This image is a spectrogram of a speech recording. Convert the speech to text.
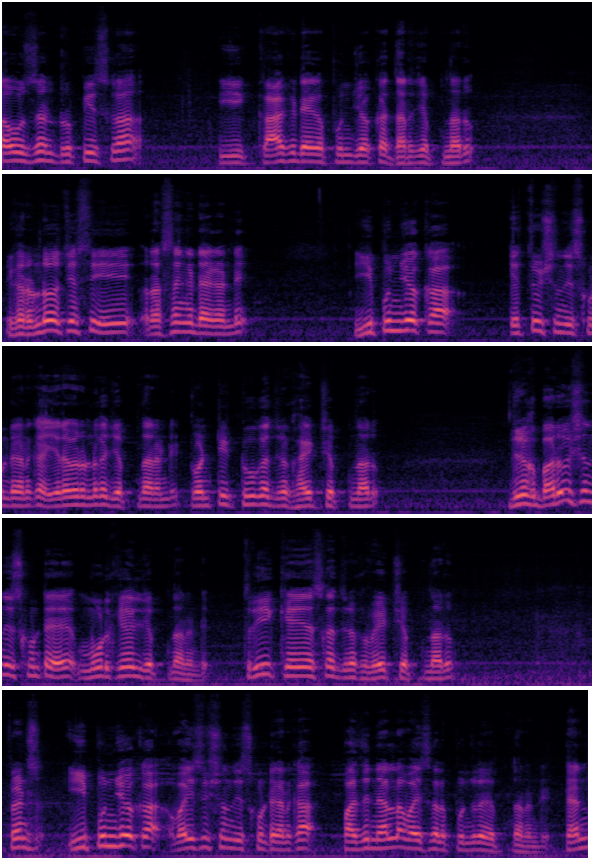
థౌజండ్ రూపీస్గా ఈ కాకిడేగ పుంజ యొక్క ధర చెప్తున్నారు. ఇక రెండో వచ్చేసి రసంగి డేగ అండి. ఈ పుంజు యొక్క ఎత్తు విషయం తీసుకుంటే కనుక ఇరవై రెండుగా చెప్తున్నారండి. ట్వంటీ టూగా దీని హైట్ చెప్తున్నారు. దీని యొక్క బరువు విషయం తీసుకుంటే మూడు కేజీలు చెప్తున్నారండి. త్రీ కేజెస్గా దీని యొక్క వెయిట్ చెప్తున్నారు. ఫ్రెండ్స్ ఈ పుంజు యొక్క వయసు విషయం తీసుకుంటే కనుక పది నెలల వయసు గల పుంజులో చెప్తున్నారండి టెన్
